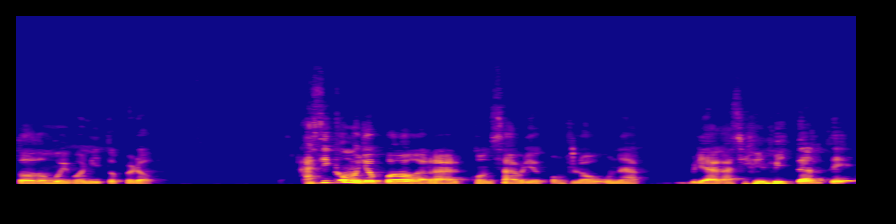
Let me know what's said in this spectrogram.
todo muy bonito, pero así como yo puedo agarrar con Sabrio, con Flow, una briaga sin invitarte.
